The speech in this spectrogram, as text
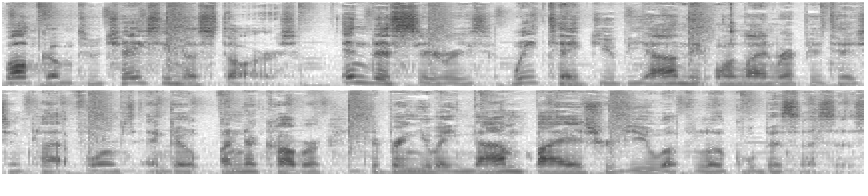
Welcome to Chasing the Stars. In this series, we take you beyond the online reputation platforms and go undercover to bring you a non biased review of local businesses.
